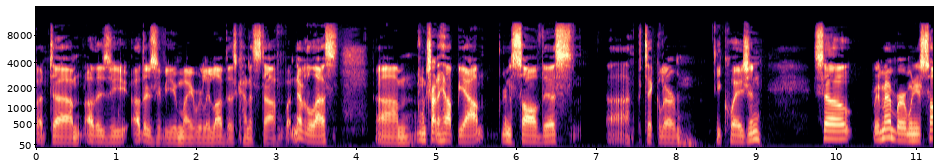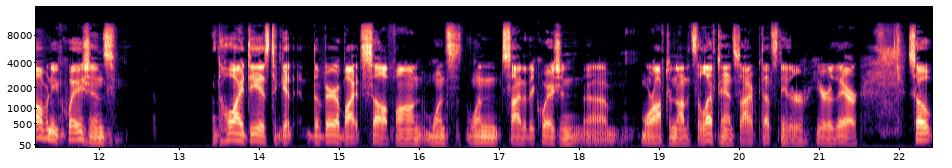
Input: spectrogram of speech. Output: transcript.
but um, others, of you, others of you might really love this kind of stuff. But nevertheless, um, I'm trying to try to help you out. We're going to solve this uh, particular equation. So remember, when you're solving equations, the whole idea is to get the variable itself on one, one side of the equation. Um, more often not, it's the left-hand side, but that's neither here or there. So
